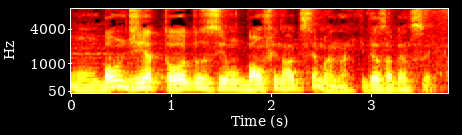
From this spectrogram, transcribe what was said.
Um bom dia a todos e um bom final de semana. Que Deus abençoe.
